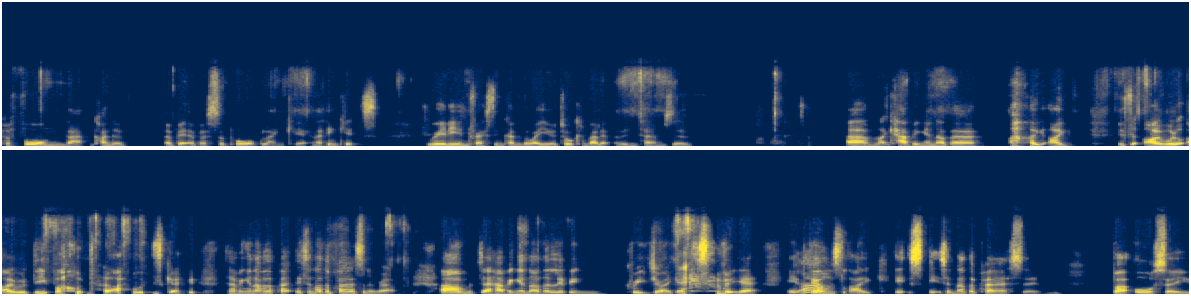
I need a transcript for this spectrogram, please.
perform that kind of a bit of a support blanket. And i think it's really interesting kind of the way you were talking about it in terms of um like having another i i it's i would i would default to i always go to having another it's another person around um to having another living creature i guess. But yeah it Ah. feels like it's it's another person but also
